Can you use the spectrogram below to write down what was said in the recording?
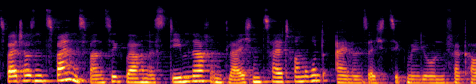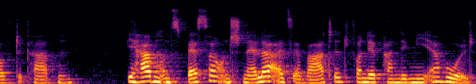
2022 waren es demnach im gleichen Zeitraum rund 61 Millionen verkaufte Karten. Wir haben uns besser und schneller als erwartet von der Pandemie erholt,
